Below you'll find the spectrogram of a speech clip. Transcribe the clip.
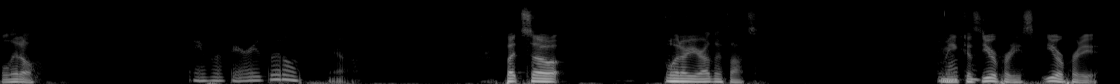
little. They were very little. Yeah. But so, what are your other thoughts? I mean, because you were pretty, you were pretty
